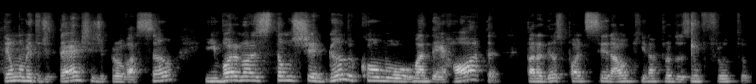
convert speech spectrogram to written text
tem um momento de teste, de provação, e embora nós estamos enxergando como uma derrota, para Deus pode ser algo que irá produzir um fruto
